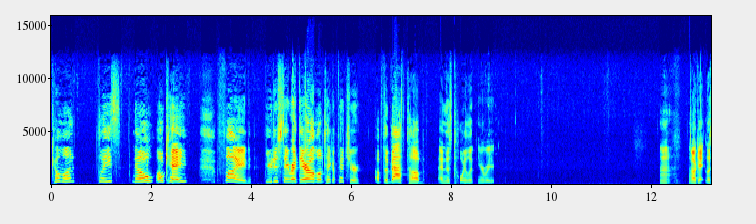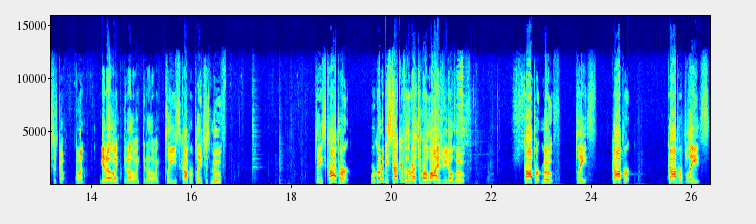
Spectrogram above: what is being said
Come on, please. No, okay, fine. You just stay right there. I'm gonna take a picture of the bathtub and this toilet. Here we. Mm. Okay, let's just go. Come on. Get out of the way. Get out of the way. Get out of the way. Please, Copper. Please, just move. Please, Copper! We're going to be stuck here for the rest of our lives if you don't move. Copper, move. Please. Copper. Copper, please.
